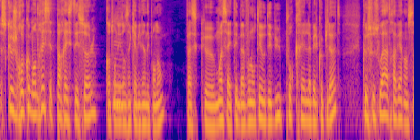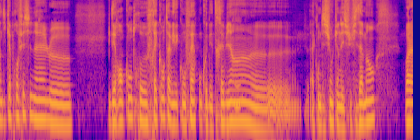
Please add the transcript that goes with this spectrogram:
Ce que je recommanderais, c'est de pas rester seul quand on est mmh. dans un cabinet indépendant parce que moi ça a été ma volonté au début pour créer le label copilote, que ce soit à travers un syndicat professionnel, euh, des rencontres fréquentes avec des confrères qu'on connaît très bien, euh, à condition qu'il y en ait suffisamment. Voilà,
